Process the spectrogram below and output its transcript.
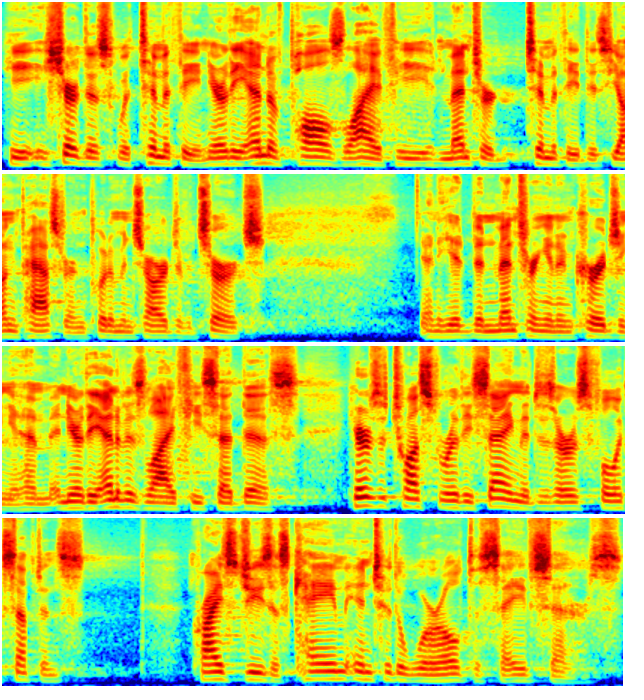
He, he shared this with Timothy. Near the end of Paul's life, he had mentored Timothy, this young pastor, and put him in charge of a church and he had been mentoring and encouraging him. And near the end of his life, he said this Here's a trustworthy saying that deserves full acceptance Christ Jesus came into the world to save sinners,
